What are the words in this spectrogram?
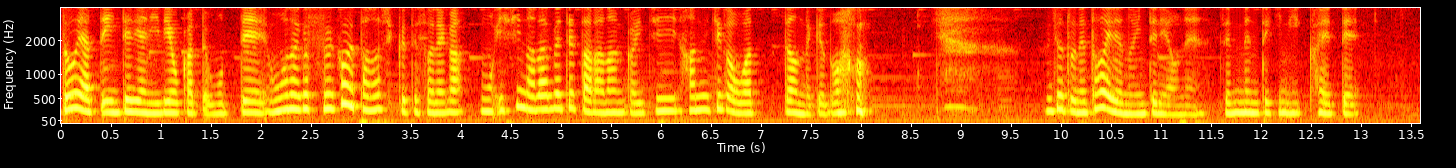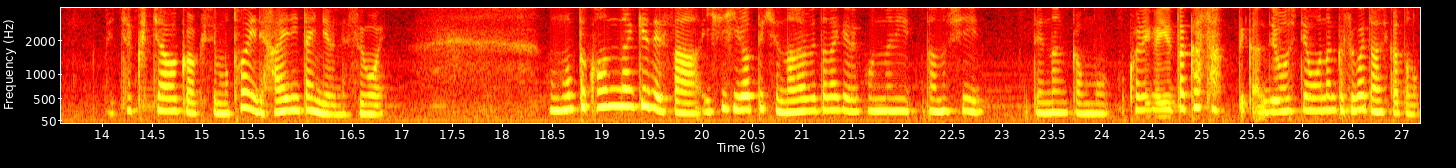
どうやってインテリアに入れようかって思ってもうなんかすごい楽しくてそれが。もう石並べてたらなんか1半日が終わったんだけど。ちょっとねトイレのインテリアをね全面的に変えてめちゃくちゃワクワクしてもうトイレ入りたいんだよねすごい。もうほんとこんだけでさ石拾ってきて並べただけでこんなに楽しいってなんかもうこれが豊かさって感じもしてもなんかすごい楽しかったの。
